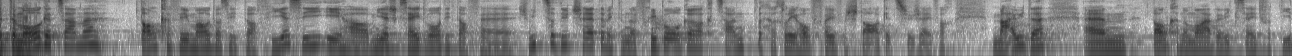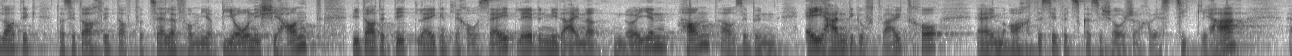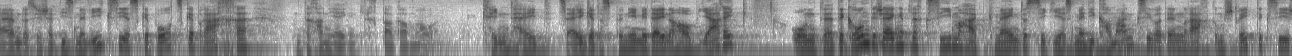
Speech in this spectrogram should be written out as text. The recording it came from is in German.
Guten Morgen zusammen. Danke vielmals, dass ich hier sein darf. Ich habe, mir ist gesagt worden, ich darf äh, Schweizerdeutsch reden mit einem Friburger Akzent. Ein bisschen hoffe, ich verstehe jetzt, sonst einfach melden. Ähm, danke nochmal, eben, wie gesagt, für die Einladung, dass ich da ein bisschen erzählen von mir bionische Hand. Wie da der Titel eigentlich auch sagt, Leben mit einer neuen Hand. Also ich bin einhändig auf die Welt gekommen, äh, im 78, das ist auch schon ein, ein Zeitchen her. Ähm, das war eine Dysmelie, ein Geburtsgebrechen. Und da kann ich eigentlich da mal Kindheit zeigen. Das bin ich mit eineinhalbjährig. Und äh, der Grund war eigentlich, man hat gemeint, dass sei ein Medikament war, das dann recht umstritten war,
